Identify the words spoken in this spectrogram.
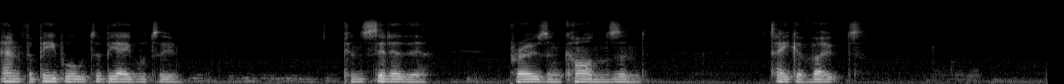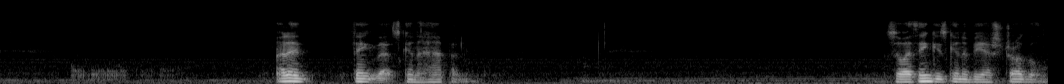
and for people to be able to consider the pros and cons and take a vote. I don't think that's going to happen. So I think it's going to be a struggle.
